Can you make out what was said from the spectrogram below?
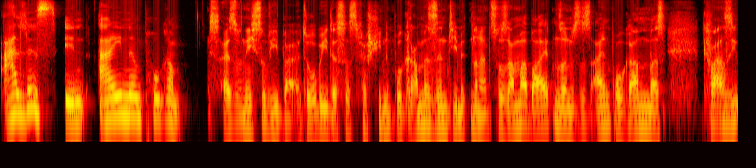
Alles in einem Programm. Ist also nicht so wie bei Adobe, dass es verschiedene Programme sind, die miteinander zusammenarbeiten, sondern es ist ein Programm, was quasi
